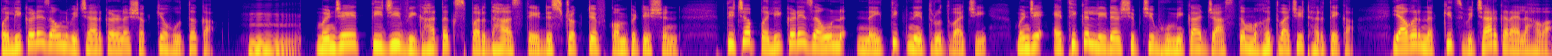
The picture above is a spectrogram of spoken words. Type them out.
पलीकडे जाऊन विचार करणं शक्य होतं का? म्हणजे ती जी विघातक स्पर्धा असते डिस्ट्रक्टिव्ह कॉम्पिटिशन तिच्या पलीकडे जाऊन नैतिक नेतृत्वाची म्हणजे एथिकल लिडरशिपची भूमिका जास्त महत्वाची ठरते का? यावर नक्कीच विचार करायला हवा.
